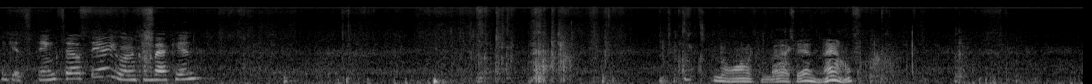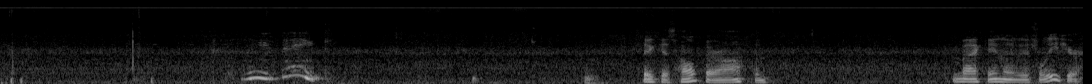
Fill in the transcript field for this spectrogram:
Think it stinks out there? You want to come back in? Don't want to come back in now. What do you think? Take his halter off and come back in at his leisure.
